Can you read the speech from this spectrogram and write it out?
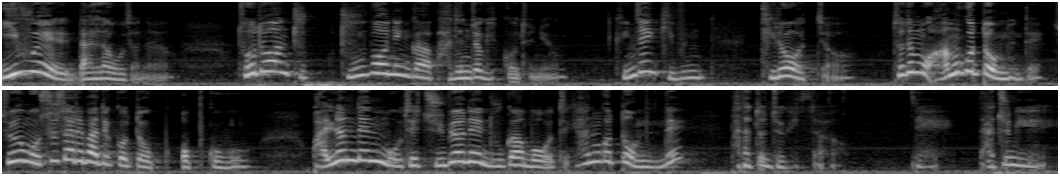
이후에 날라오잖아요. 저도 한두 두 번인가 받은 적 있거든요. 굉장히 기분 더러웠죠. 저는 뭐 아무것도 없는데 제가 뭐 수사를 받을 것도 없고 관련된 뭐 제 주변에 누가 뭐 어떻게 한 것도 없는데 받았던 적이 있어요. 네, 나중에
